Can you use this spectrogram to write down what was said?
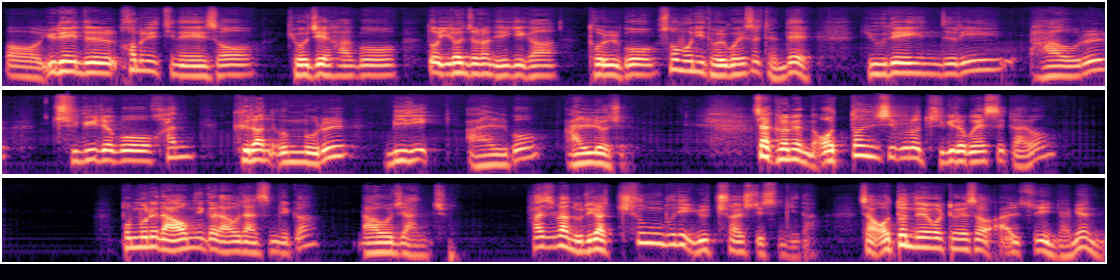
어, 유대인들 커뮤니티 내에서 교제하고 또 이런저런 얘기가 돌고 소문이 돌고 했을 텐데 유대인들이 바울을 죽이려고 한 그런 음모를 미리 알고 알려줘요. 자, 그러면 어떤 식으로 죽이려고 했을까요? 본문에 나옵니까? 나오지 않습니까? 나오지 않죠. 하지만 우리가 충분히 유추할 수 있습니다. 자, 어떤 내용을 통해서 알 수 있냐면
